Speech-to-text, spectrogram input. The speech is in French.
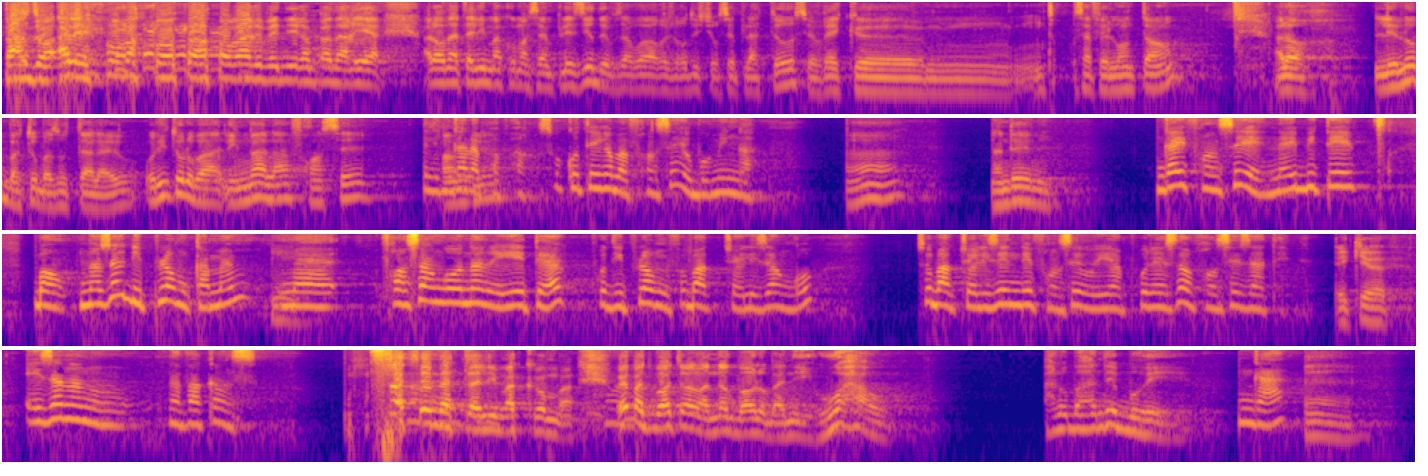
Pardon, allez, on va, on, va, on va revenir un peu en arrière. Alors Nathalie Macoma, c'est un plaisir de vous avoir aujourd'hui sur ce plateau. C'est vrai que hum, ça fait longtemps. Alors, lelo bateau bazotala yo. Olito loba lingala français. Lingala papa. So côté nga ba français yo bominga. Ah. Nandeni? Ngai français nayebi te. Bon, naza diplôme quand même, mais français ngo na yete pour diplôme il faut ba actualiser ngo. So ba actualiser ndé français oya. Pour l'instant français zate. Et que eza nano na vacances ça c'est Nathalie Macoma. Ouais, bateau bateau on a ba loba ni. Waouh. Aloba ande boye. nga?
